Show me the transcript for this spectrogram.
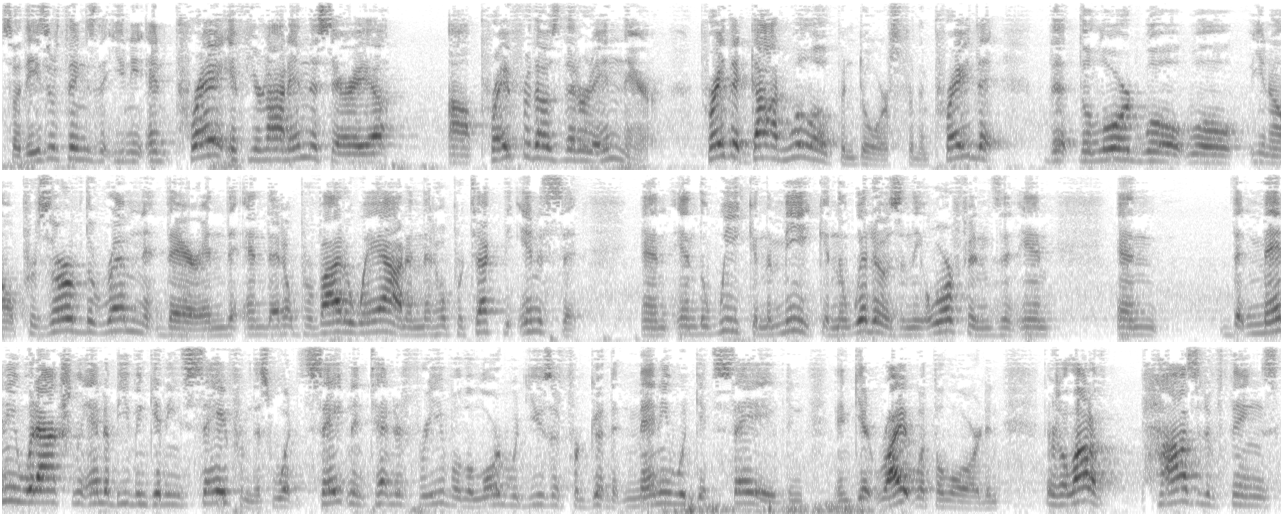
So these are things that you need. And pray if you're not in this area. Uh, pray for those that are in there. Pray that God will open doors for them. Pray that that the Lord will will you know preserve the remnant there, and and that He'll provide a way out, and that He'll protect the innocent and, and the weak and the meek and the widows and the orphans and, and, and that many would actually end up even getting saved from this. What Satan intended for evil, the Lord would use it for good, that many would get saved and, and get right with the Lord. And there's a lot of positive things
